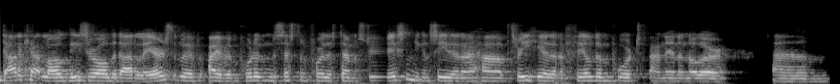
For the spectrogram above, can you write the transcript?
data catalog, these are all the data layers that I've imported in the system for this demonstration. You can see that I have three here that have failed import and then another um,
